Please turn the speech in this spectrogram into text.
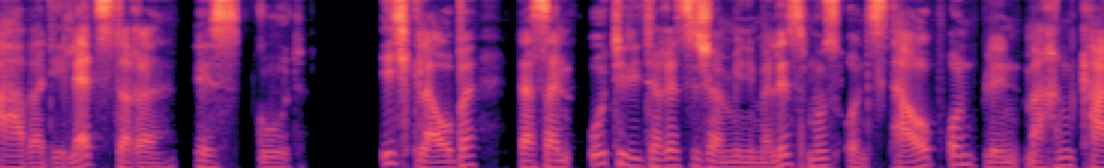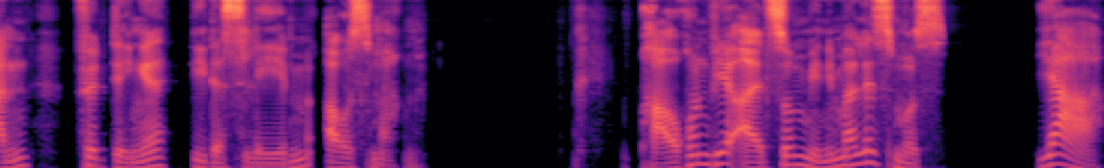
aber die letztere ist gut. Ich glaube, dass ein utilitaristischer Minimalismus uns taub und blind machen kann für Dinge, die das Leben ausmachen. Brauchen wir also Minimalismus? Ja,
